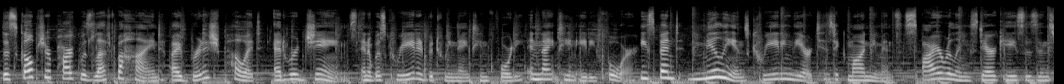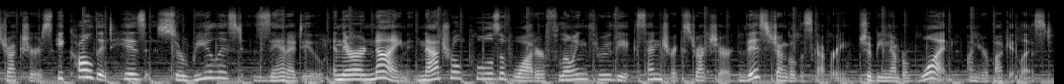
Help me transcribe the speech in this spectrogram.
The sculpture park was left behind by British poet Edward James, and it was created between 1940 and 1984. He spent millions creating the artistic monuments, spiraling staircases, and structures. He called it his surrealist Xanadu, and there are nine natural pools of water flowing through the eccentric structure. This jungle discovery should be number one on your bucket list.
